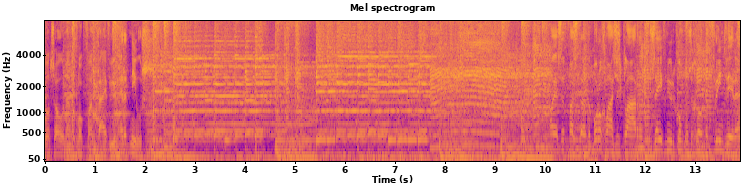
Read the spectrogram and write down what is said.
Tot zo, naar de klok van 5 uur en het nieuws. Oh ja, zet vast eh, de borrelglaasjes klaar, want om 7 uur komt onze grote vriend weer, hè.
